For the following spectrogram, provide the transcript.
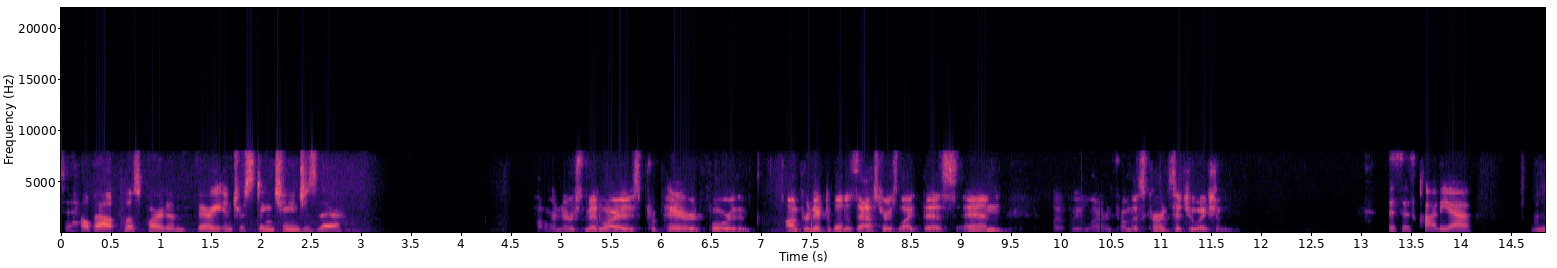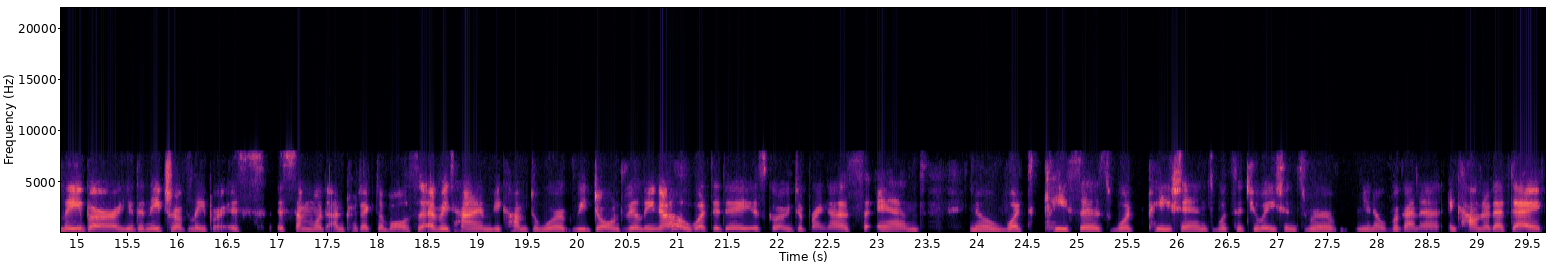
to help out postpartum, very interesting changes there. How are nurse midwives prepared for unpredictable disasters like this? And we learned from this current situation? This is Claudia. Labor, yeah, the nature of labor is is somewhat unpredictable. So every time we come to work, we don't really know what the day is going to bring us, and you know what cases, what patients, what situations we're you know we're gonna encounter that day.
